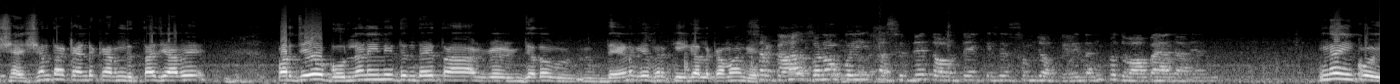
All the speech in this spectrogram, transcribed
ਸੈਸ਼ਨ ਤਾਂ ਅਟੈਂਡ ਕਰਨ ਦਿੱਤਾ ਜਾਵੇ। ਪਰ ਜੇ ਉਹ ਬੋਲਣ ਹੀ ਨਹੀਂ ਦਿੰਦੇ ਤਾਂ ਜਦੋਂ ਦੇਣਗੇ ਫਿਰ ਕੀ ਗੱਲ ਕਵਾਂਗੇ? ਸਰਕਾਰ ਵੱਲੋਂ ਕੋਈ ਅਸਿੱਧੇ ਤੌਰ ਤੇ ਕਿਸੇ ਸਮਝੌਤੇ ਲਈ ਤਾਂ ਨਹੀਂ ਕੋਈ ਦਬਾਅ ਪਾਇਆ ਜਾ ਰਿਹਾ ਜੀ? ਨਹੀਂ ਕੋਈ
